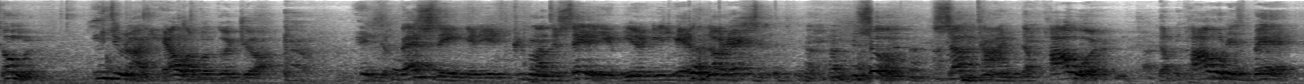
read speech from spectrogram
Tomer. He's doing a hell of a good job. And the best thing is people understand him, know, he has no accent. So sometimes the power, the power is bad.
